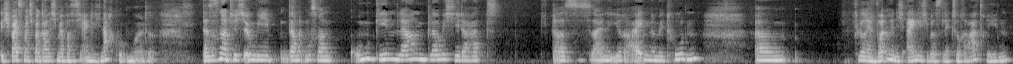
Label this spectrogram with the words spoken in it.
ich weiß manchmal gar nicht mehr, was ich eigentlich nachgucken wollte. Das ist natürlich irgendwie, damit muss man umgehen lernen, glaube ich. Jeder hat da seine, ihre eigenen Methoden. Ähm, Florian, wollten wir nicht eigentlich über das Lektorat reden?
